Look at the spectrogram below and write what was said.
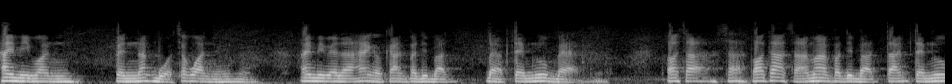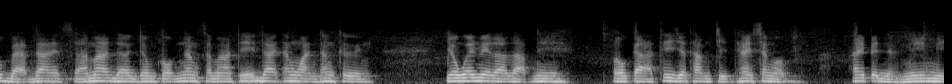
ให้มีวันเป็นนักบวชสักวันหนึ่งให้มีเวลาให้กับการปฏิบัติแบบเต็มรูปแบบ เพราะถ้าเพราะถ้าสามารถปฏิบัติตามเต็มรูปแบบได้ สามารถเดินจงกรมนั่งสมาธิได้ทั้งวันทั้งคืน ยกเว้นเวลาหลับนี่ โอกาสที่จะทำจิตให้สงบให้เป็นอย่างนี้มี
